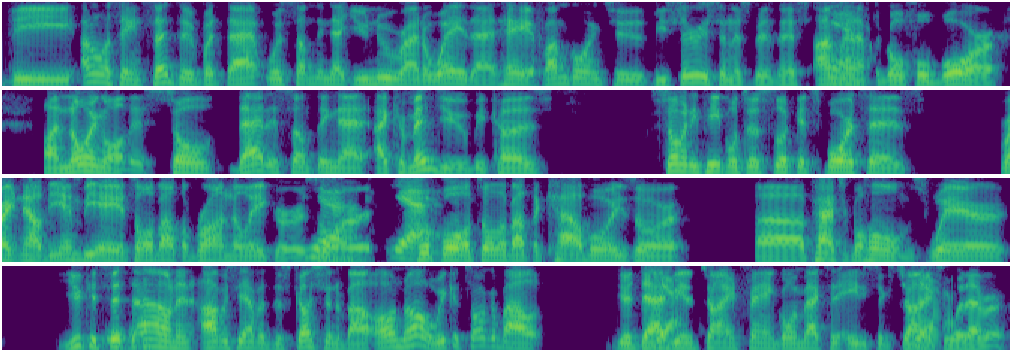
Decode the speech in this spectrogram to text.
the I don't want to say incentive, but that was something that you knew right away that hey, if I'm going to be serious in this business, I'm yeah. going to have to go full bore on knowing all this. So that is something that I commend you because so many people just look at sports as right now the NBA, it's all about LeBron, the Lakers, yeah. or yeah. football, it's all about the Cowboys or uh, Patrick Mahomes, where you could sit down and obviously have a discussion about, oh no, we could talk about your dad yeah. being a Giant fan, going back to the 86 Giants yeah. or whatever.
